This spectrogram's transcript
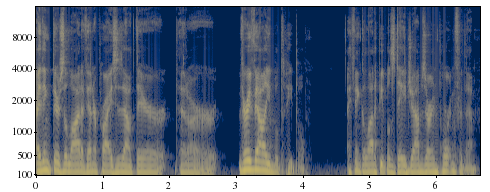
I think there's a lot of enterprises out there that are very valuable to people. I think a lot of people's day jobs are important for them.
